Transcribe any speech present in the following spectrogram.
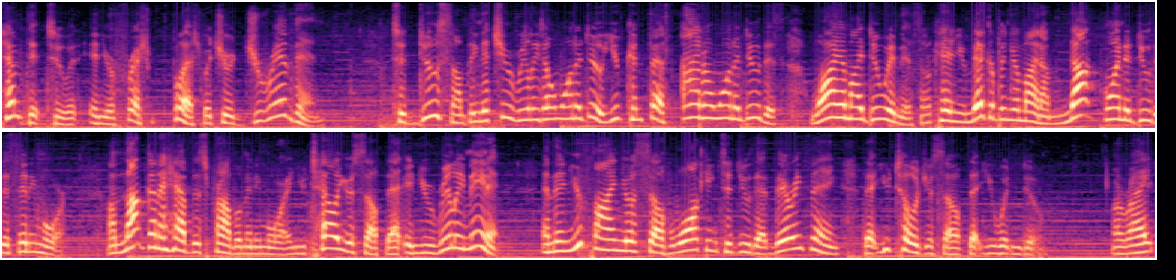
tempted to it in your fresh flesh, but you're driven to do something that you really don't want to do. You've confessed, I don't want to do this. Why am I doing this? Okay, and you make up in your mind, I'm not going to do this anymore. I'm not going to have this problem anymore. And you tell yourself that, and you really mean it. And then you find yourself walking to do that very thing that you told yourself that you wouldn't do. All right?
